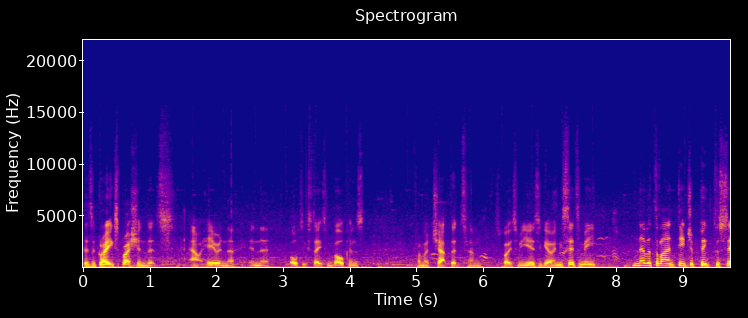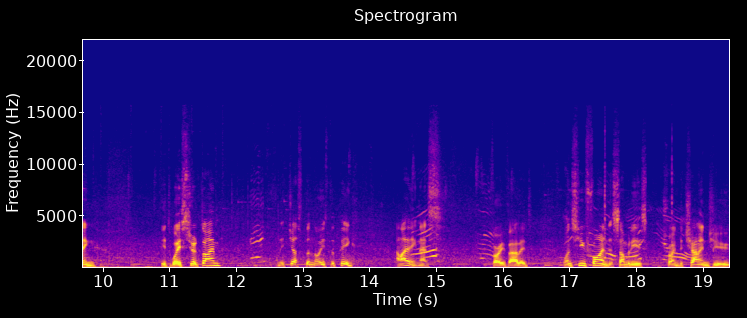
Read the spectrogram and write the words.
There's a great expression that's out here in the, in the Baltic states and Balkans from a chap that um, spoke to me years ago and he said to me, never try and teach a pig to sing. It wastes your time and it just annoys the pig. And I think that's very valid. Once you find that somebody is trying to challenge you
